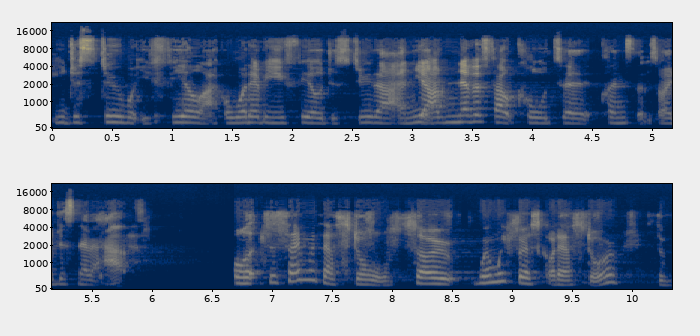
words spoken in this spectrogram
you just do what you feel like or whatever you feel just do that. And yeah, I've never felt called to cleanse them, so I just never have. Well, it's the same with our store. So when we first got our store, it's a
